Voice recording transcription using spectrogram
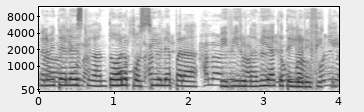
permíteles que hagan todo lo posible para vivir una vida que te glorifique.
